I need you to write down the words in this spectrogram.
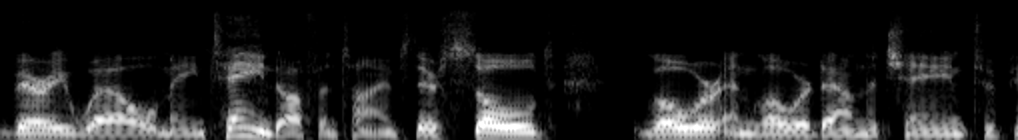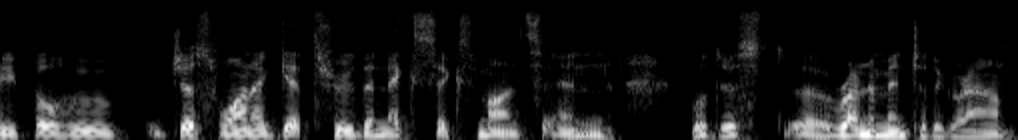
very well maintained oftentimes. They're sold lower and lower down the chain to people who just want to get through the next six months and will just uh, run them into the ground.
